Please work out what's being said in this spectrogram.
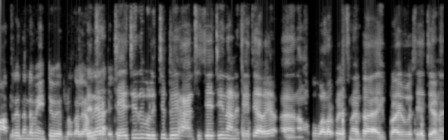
മാത്രമേ ഇതിന്റെ വെയിറ്റ് വരുള്ളൂ കല്യാണം പിന്നെ ചേച്ചി ഇത് വിളിച്ചിട്ട് ആൻസി ചേച്ചി എന്നാണ് ചേച്ചി അറിയാം. നമുക്ക് വളരെ പേഴ്സണൽ ആയിട്ട് അഭിപ്രായമുള്ള ചേച്ചിയാണ്.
